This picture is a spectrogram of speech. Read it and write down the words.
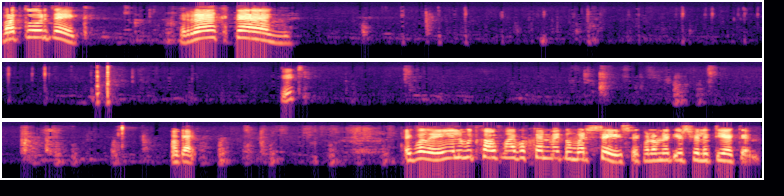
Wat kort ek? Rigting. Goed. Okay. Ek wil hê julle moet gou vir my begin met nommer 6. Ek wil hom net eers vir julle teken.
